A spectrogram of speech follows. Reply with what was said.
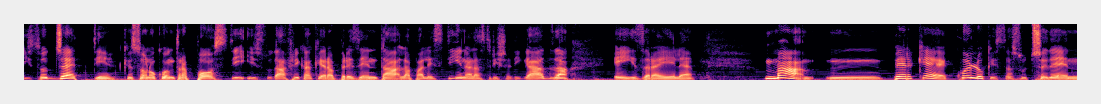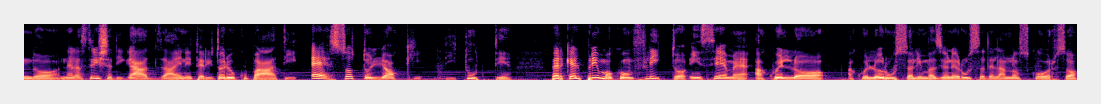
i soggetti che sono contrapposti, il Sudafrica che rappresenta la Palestina, la striscia di Gaza e Israele, ma mh, perché quello che sta succedendo nella striscia di Gaza e nei territori occupati è sotto gli occhi di tutti, perché il primo conflitto insieme a quello, a quello russo, all'invasione russa dell'anno scorso,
